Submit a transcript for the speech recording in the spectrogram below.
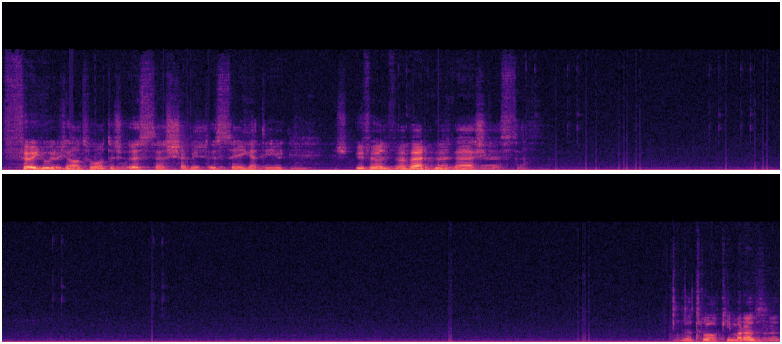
fölgyújtja a trollt, és összes sebét összeégeti, és üvöltve, vergődve esik a troll kimarad.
